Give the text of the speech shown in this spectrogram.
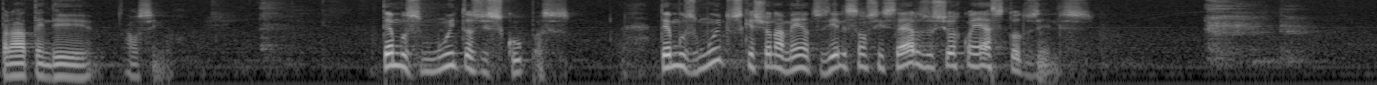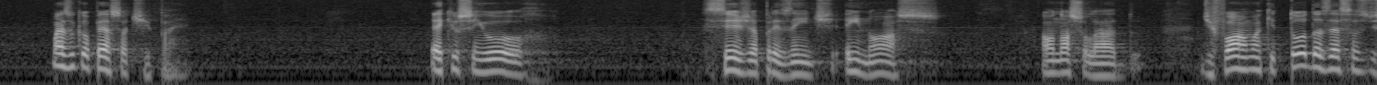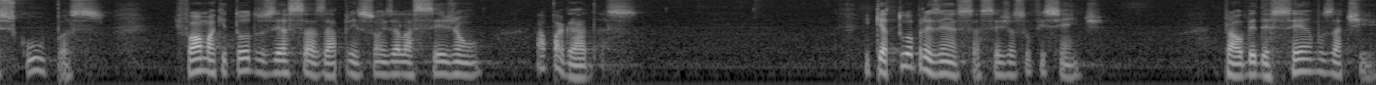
para atender ao Senhor. Temos muitas desculpas, temos muitos questionamentos e eles são sinceros, o Senhor conhece todos eles. Mas o que eu peço a Ti, Pai, é que o Senhor seja presente em nós, ao nosso lado, de forma que todas essas desculpas, de forma que todas essas apreensões elas sejam apagadas. E que a tua presença seja suficiente para obedecermos a ti,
